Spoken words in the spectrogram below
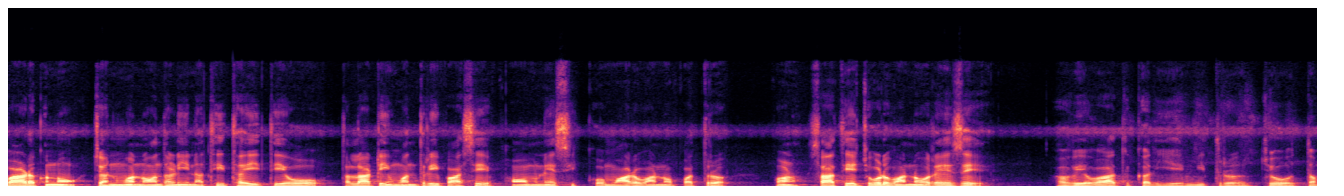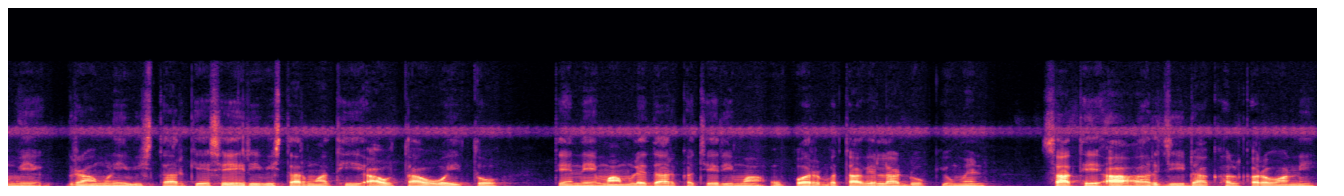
બાળકનો જન્મ નોંધણી નથી થઈ, તેઓ તલાટી મંત્રી પાસે ફોર્મને સિક્કો મારવાનો પત્ર પણ સાથે જોડવાનો રહેશે. હવે વાત કરીએ મિત્ર, જો તમે ગ્રામીણ વિસ્તાર કે શહેરી વિસ્તારમાંથી આવતા હોય તો તેને મામલેદાર કચેરીમાં ઉપર બતાવેલા ડોક્યુમેન્ટ સાથે આ અરજી દાખલ કરવાની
